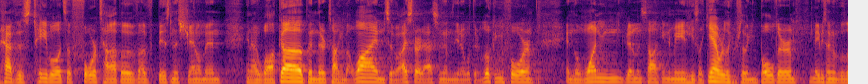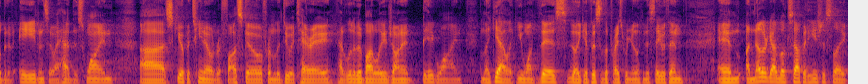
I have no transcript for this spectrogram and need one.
have this table. It's a four top of, of business gentlemen, and I walk up, and they're talking about wine. And so I start asking them, you know, what they're looking for. And the one gentleman's talking to me, and he's like, "Yeah, we're looking for something bolder, maybe something with a little bit of age." And so I had this wine, uh, Schioppettino and Refosco from Le Due Terre, had a little bit of bottle age on it, big wine. I'm like, "Yeah, like you want this? Like if this is the price point you're looking to stay within." And another guy looks up, and he's just like,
